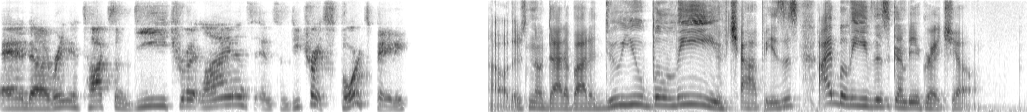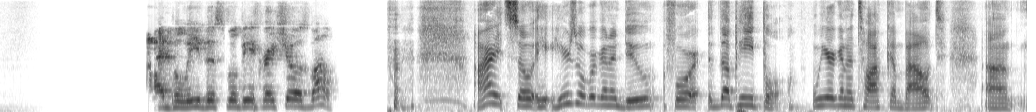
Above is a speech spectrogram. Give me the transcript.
and uh, ready to talk some Detroit Lions and some Detroit sports, baby. Oh, there's no doubt about it. Do you believe, Choppy? Is this? I believe this is going to be a great show. I believe this will be a great show as well. All right, so here's what we're going to do for the people. We are going to talk about um,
